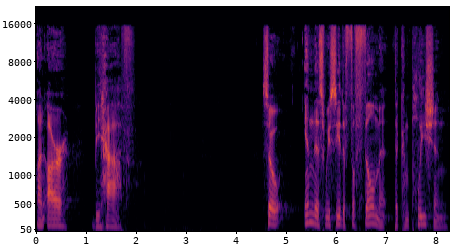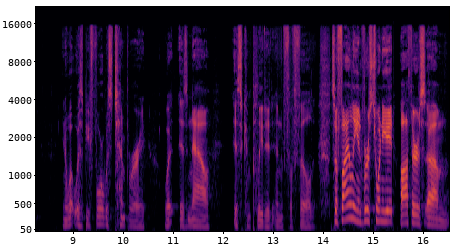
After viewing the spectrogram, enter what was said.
on our behalf. So, in this, we see the fulfillment, the completion. You know, what was before was temporary, what is now is completed and fulfilled. So, finally, in verse 28, authors um,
